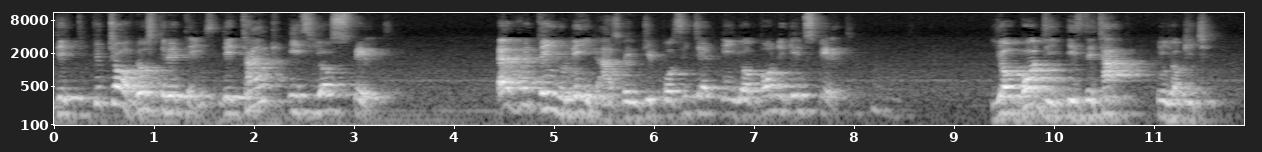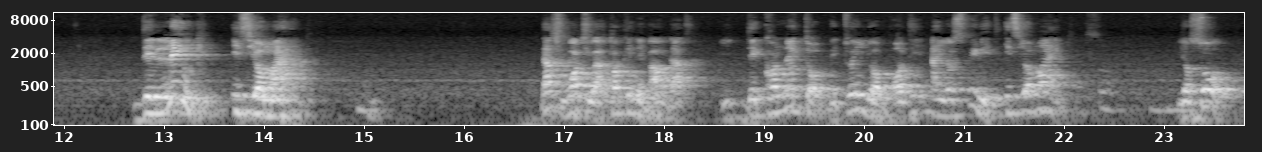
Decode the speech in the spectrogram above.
the picture of those three things, the tank is your spirit. Everything you need has been deposited in your born again spirit. Your body is the tap in your kitchen. The link is your mind. That's what you are talking about. That the connector between your body and your spirit is your mind, your soul.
